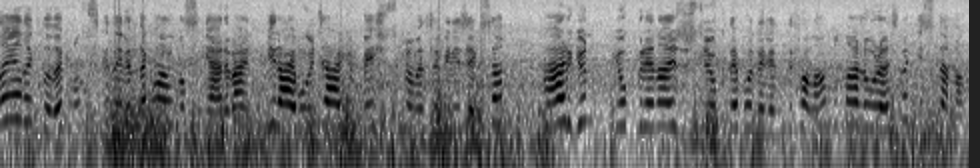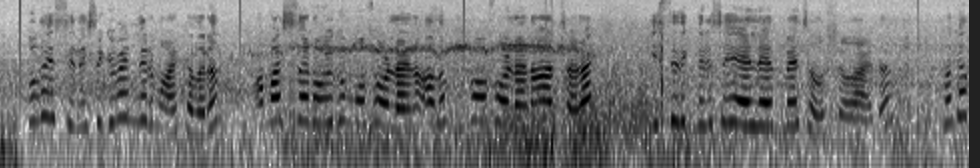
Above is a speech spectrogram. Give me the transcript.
Dayanıklılık, motosiklet elimde kalmasın yani ben bir ay boyunca her gün 500 kilometre bineceksem her gün yok grenaj düştü, yok depo delindi falan bunlarla uğraşmak istemem. Dolayısıyla işte güvenilir markaların amaçlarına uygun motorlarını alıp konforlarını artırarak istedikleri şeyi elde etmeye çalışıyorlardı. Fakat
